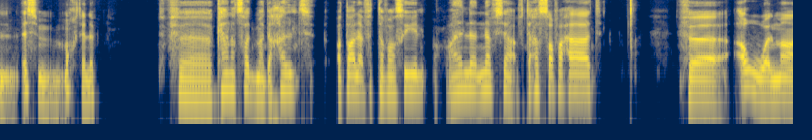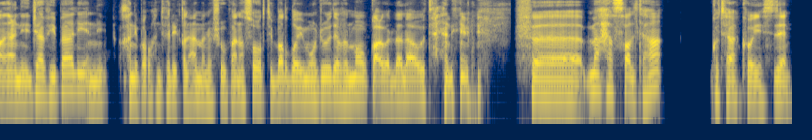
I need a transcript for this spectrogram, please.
الاسم مختلف. فكانت صدمة دخلت أطالع في التفاصيل نفسها أفتح الصفحات. فأول ما يعني جاء في بالي إني خلني بروح عند فريق العمل أشوف أنا صورتي برضو موجودة في الموقع ولا لا؟ وتعني فما حصلتها قلت كويس زين.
